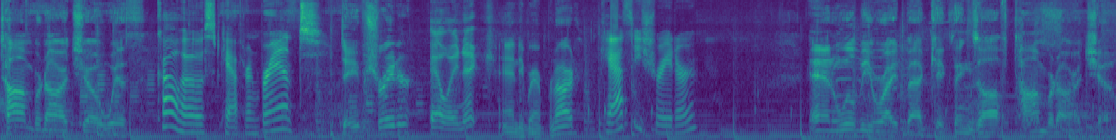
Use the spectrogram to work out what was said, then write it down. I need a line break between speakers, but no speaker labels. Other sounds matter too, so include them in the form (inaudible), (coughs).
Tom Barnard Show with
Co-host Catherine Brandt.
Dave Schrader.
L.A. Nick.
Andy Brandt Barnard.
Cassie Schrader.
And we'll be right back. Kick things off. Tom Barnard Show.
